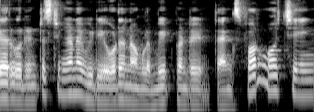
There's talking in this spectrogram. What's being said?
வேறு ஒரு இன்ட்ரெஸ்டிங்கான வீடியோவோட நான் உங்களை மீட் பண்ணுறேன் தேங்க்ஸ் ஃபார் வாட்சிங்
